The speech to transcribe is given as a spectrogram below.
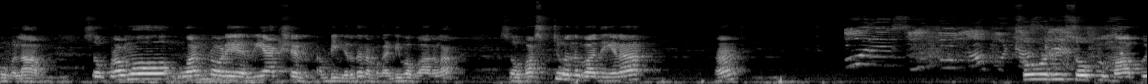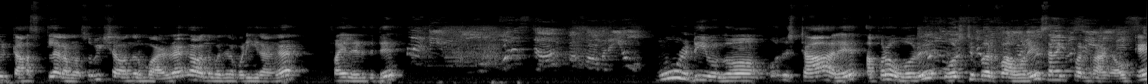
போகலாம். ஸோ ப்ரொமோ ஒன்னோடைய ரியாக்ஷன் அப்படிங்கிறத நம்ம கண்டிப்பாக பார்க்கலாம். ஸோ ஃபஸ்ட்டு வந்து பார்த்தீங்கன்னா சோறு சோப்பு மாப்பு டாஸ்கில் நம்ம சுபிக்ஷா வந்து ரொம்ப அழகாக வந்து பார்த்தீங்கன்னா படிக்கிறாங்க. ஃபைல் எடுத்துகிட்டு மூணு டீமுக்கும் ஒரு ஸ்டாரு அப்புறம் ஒரு ஒர்ஸ்ட் பெர்ஃபார்மரையும் செலக்ட் பண்ணுறாங்க ஓகே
